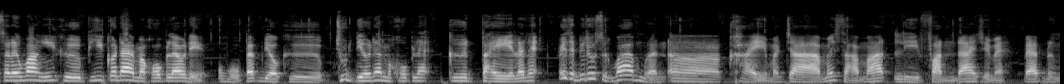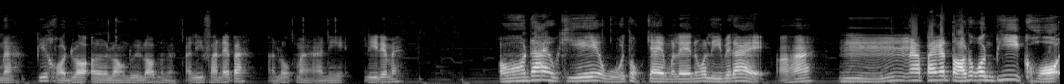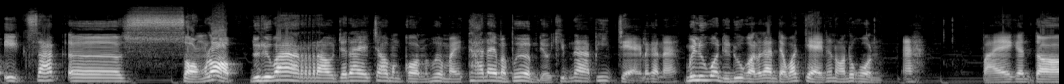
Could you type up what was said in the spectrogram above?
แสดงว่างี้คือพี่ก็ได้มาครบแล้วเด็กโอ้โห แป๊บเดียวคือ ชุดเดียวได้มาครบแล้วเกินไปแล้วเนี่ยเฮ้ยแต่พี่รู้สึกว่าเหมือนเอ่อไข่มันจะไม่สามารถรีฟันได้ใช่ไหมแป๊บหนึ่งนะ พี่ขอลองเออลองดูอีกรอบหนึ่งก่อนอะรีฟันได้ปะอะลบมาอันนี้รีได้ไหมอ๋อได้โอเคโอ้โหตกใจหมดเลยนึกว่ารีไม่ได้อ่าฮะ อืมอะไปกันต่อทุกคนพี่ขออีกสักเอ่อสองรอบ ดูดิว่าเราจะได้เจ้ามังกรมาเพิ่มไหมถ้าได้มาเพิ่มเดี๋ยวคลิปหน้าพี่แจกแล้วกันนะ ไม่รู้ว่าเดี๋ยวดูก่อนแล้วกันแต่ว่าแจกแน่นอนทุกคนอะไปกันต่อ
